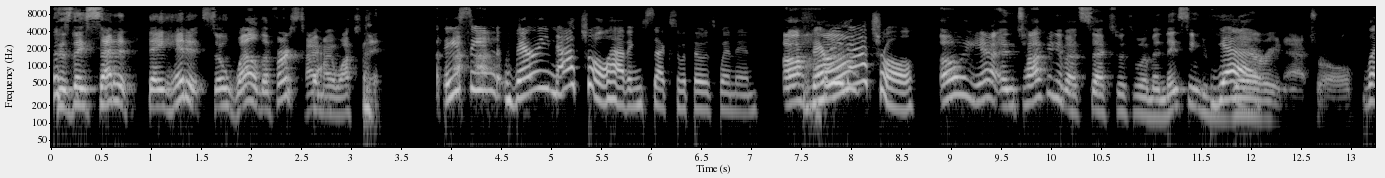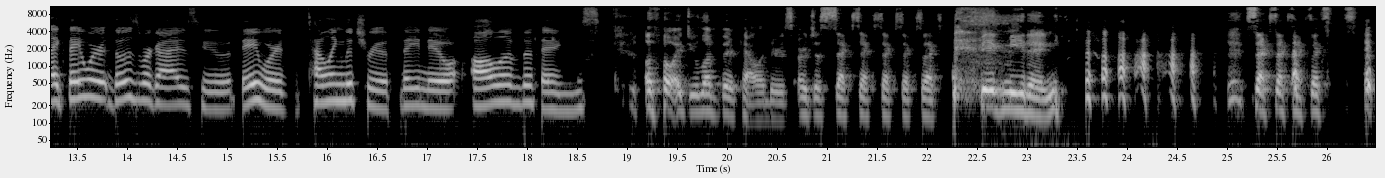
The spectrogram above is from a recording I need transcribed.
Because they said it, they hit it so well the first time I watched it. they seemed very natural having sex with those women. Uh-huh. Very natural. Oh yeah, and talking about sex with women, they seemed Yeah. very natural. Like they were those were guys who they were telling the truth. They knew all of the things. Although I do love their calendars are just sex, sex, sex, sex, sex. Big meeting. sex, sex, sex, sex. sex.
